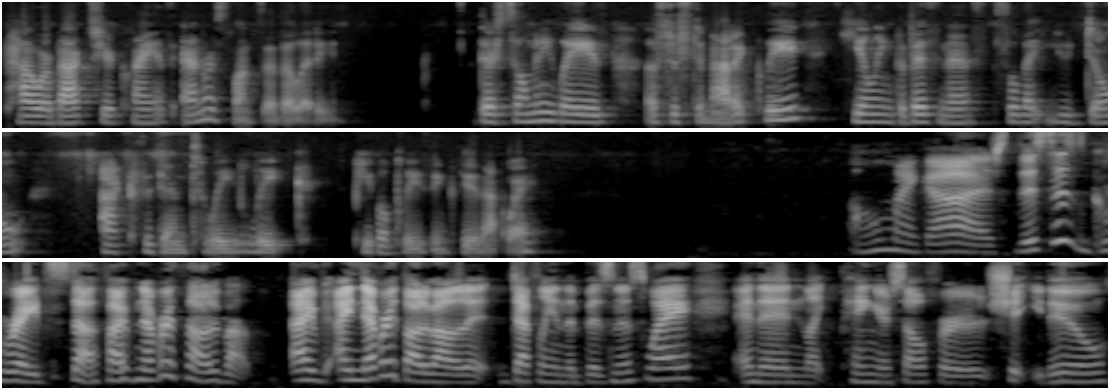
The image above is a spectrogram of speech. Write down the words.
power back to your clients and responsibility? There's so many ways of systematically healing the business so that you don't accidentally leak people pleasing through that way. Oh my gosh, this is great stuff. I've never thought about I I never thought about it definitely in the business way, and then like paying yourself for shit you do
